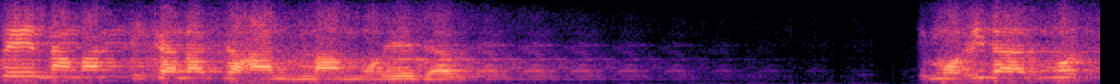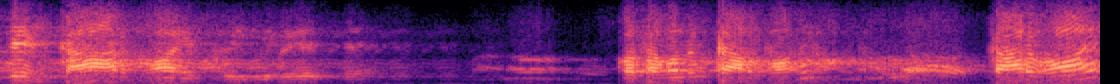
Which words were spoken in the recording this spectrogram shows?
করবেন আমার ঠিকানা জাহান নাম হয়ে যাবে। মহিলার মধ্যে কার ভয় তৈরি হয়েছে? কথা বলেন, কার ভয়? কার ভয়?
